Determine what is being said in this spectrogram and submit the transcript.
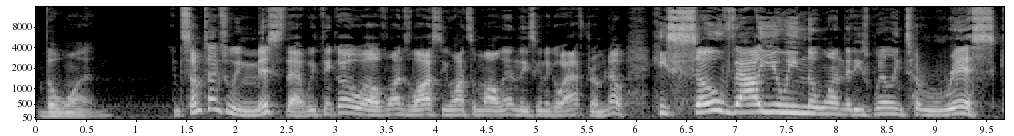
the one. And sometimes we miss that. We think, oh, well, if one's lost, he wants them all in, he's going to go after them. No, he's so valuing the one that he's willing to risk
